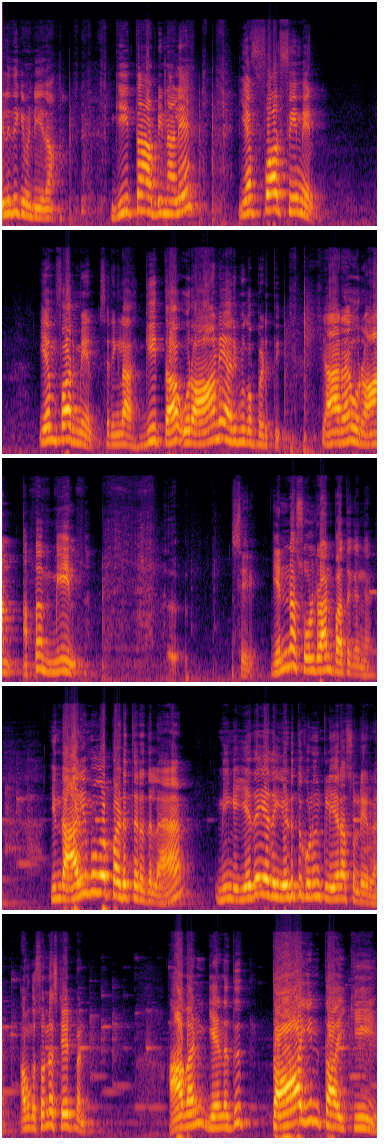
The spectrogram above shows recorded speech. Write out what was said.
எழுதிக்க வேண்டியதுதான். கீதா அப்படின்னாலே F for female M for male சரிங்களா? கீதா ஒரு ஆணை அறிமுகப்படுத்தி. யாரை? ஒரு ஆண். அப்போ மேல் சரி. என்ன சொல்கிறான்னு பார்த்துக்கோங்க. இந்த அறிமுகப்படுத்துறதுல நீங்கள் எதை எதை எடுத்துக்கணும்னு கிளியராக சொல்லிடுறேன். அவங்க சொன்ன ஸ்டேட்மெண்ட் அவன் எனது தாயின் தாய்க்கு.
